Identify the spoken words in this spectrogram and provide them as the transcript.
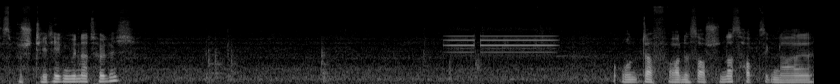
Das bestätigen wir natürlich. Und da vorne ist auch schon das Hauptsignal.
